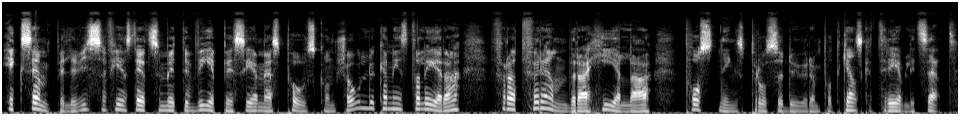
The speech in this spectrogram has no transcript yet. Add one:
Exempelvis så finns det ett som heter VPCMS Post Control du kan installera för att förändra hela postningsproceduren på ett ganska trevligt sätt.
